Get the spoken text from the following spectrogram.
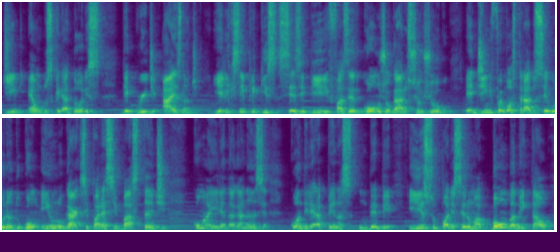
Jin é um dos criadores de Grid Island. E ele sempre quis se exibir e fazer Gon jogar o seu jogo. Edin foi mostrado segurando Gon em um lugar que se parece bastante com a Ilha da Ganância. Quando ele era apenas um bebê. E isso pode ser uma bomba mental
